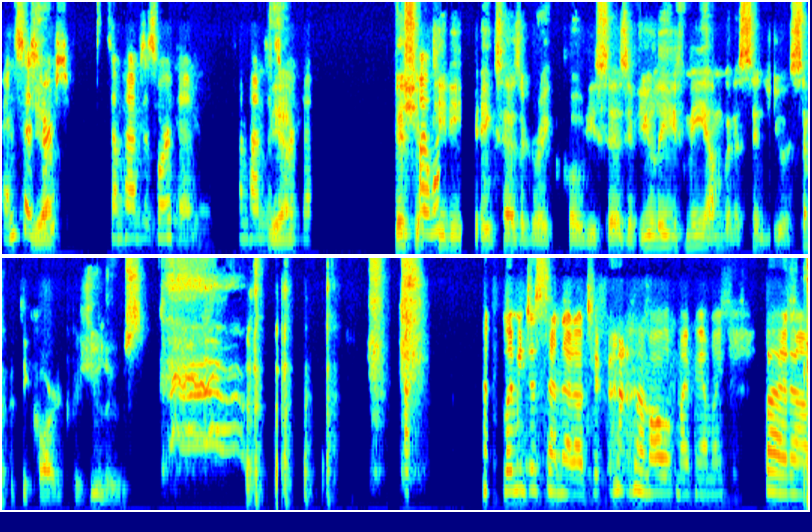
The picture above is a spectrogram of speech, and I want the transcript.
and sisters. Yeah. Sometimes it's worth it. Sometimes it's yeah. worth it. Bishop T.D. Jakes has a great quote. He says, If you leave me, I'm going to send you a sympathy card because you lose. Let me just send that out to all of my family. But um,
